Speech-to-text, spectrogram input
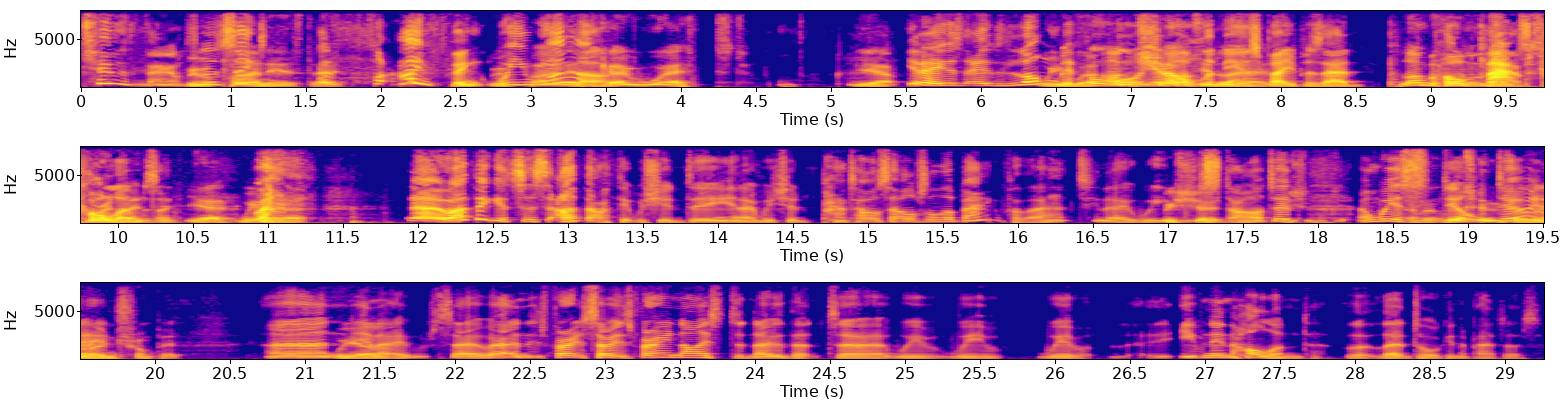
2006. pioneers, And Dave. f- I think we were, Pioneers were. Go west. Yeah. You know, it's, it's long We before you know all the land. newspapers had Long before maps columns. Yeah, we were. No, I think it's just, I, th- I think we should do. You know, we should pat ourselves on the back for that. You know, we, We should. started, We should and we're Have a little still doing our it. own trumpet. And We you are. know so uh, and it's very so it's very nice to know that uh, we we we even in Holland that they're talking about us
